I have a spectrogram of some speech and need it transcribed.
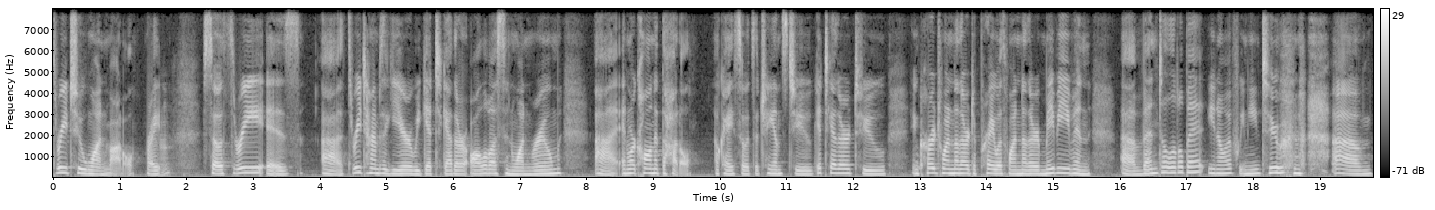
three, two, one model, right? So three is uh, three times a year we get together, all of us in one room, uh, and we're calling it the huddle. Okay, so it's a chance to get together, to encourage one another, to pray with one another, maybe even uh, vent a little bit, you know, if we need to. um,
